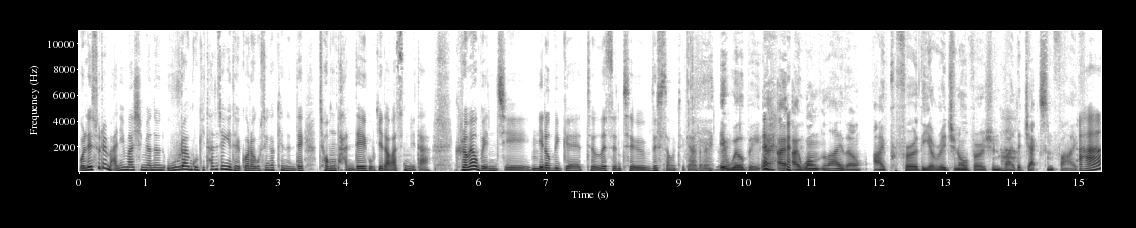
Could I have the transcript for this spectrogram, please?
원래 술을 많이 마시면은 우울한 곡이 탄생이 될 거라고 생각했는데 정반대의 곡이 나왔습니다. 그러면 왠지 mm. it'll be good to listen to this song together. Right? It will be. I, I, I won't lie though. I prefer the original version by the Jackson 5. 아,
